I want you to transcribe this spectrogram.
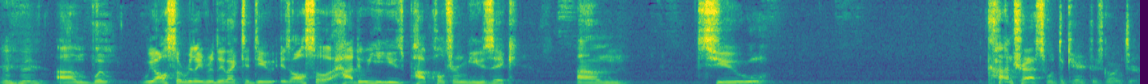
Mm-hmm. Um, what we also really, really like to do is also how do we use pop culture music um, to contrast what the character's going through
